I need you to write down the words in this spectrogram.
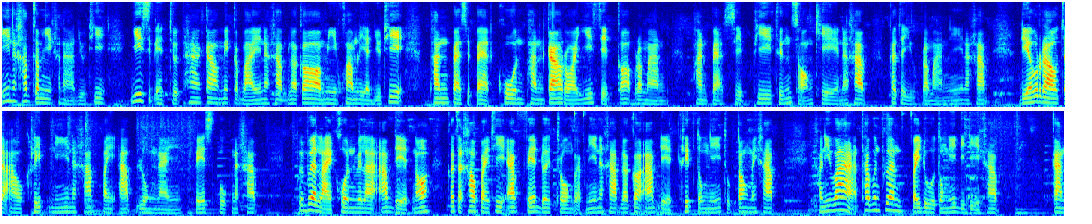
นี้นะครับจะมีขนาดอยู่ที่ 21.59 เมกะไบต์นะครับ แล้วก็มีความละเอียดอยู่ที่ 1088คูณ1920 ก็ประมาณ 1080p ถึง 2k นะครับ ก็จะอยู่ประมาณนี้นะครับ เดี๋ยวเราจะเอาคลิปนี้นะครับไปอัพลงใน Facebook นะครับ เพื่อนๆหลายคนเวลาอัปเดตเนาะก็จะเข้าไปที่แอปเฟซโดยตรงแบบนี้นะครับ แล้วก็อัปเดตคลิปตรงนี้ถูกต้องไหมครับ คราวนี้ว่าถ้าเพื่อนๆไปดูตรงนี้ดีๆครับ การ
